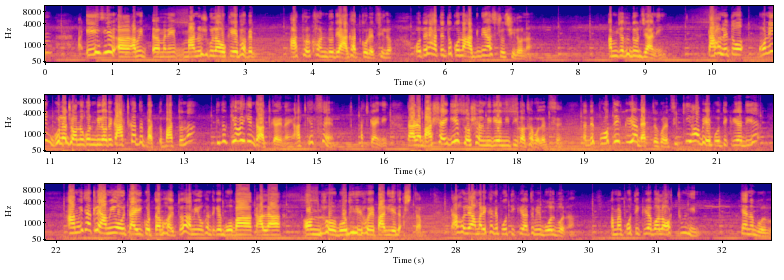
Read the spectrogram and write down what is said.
এই যে আমি মানে মানুষগুলো ওকে এভাবে পাথর খণ্ড দিয়ে আঘাত করেছিল। ওদের হাতে তো কোনো আগ্নেয়াস্ত্র ছিল না। আমি যতদূর জানি, তাহলে তো অনেকগুলো জনগণ মিলে ওদেরকে আটকাতে পারতো পারতো না? কিন্তু কেউই কিন্তু আটকায় নাই, আটকেছে? আটকায়নি। তারা বাসায় গিয়ে সোশ্যাল মিডিয়ায় নীতি কথা বলেছে। তাদের প্রতিক্রিয়া ব্যক্ত করেছে। কি হবে এই প্রতিক্রিয়া দিয়ে? আমি থাকলে আমিও ওটাই করতাম হয়তো। আমি ওখান থেকে বোবা, কালা, অন্ধ, বধির হয়ে পালিয়ে আসতাম। তাহলে আমার এখানে প্রতিক্রিয়া তুমি বলব না? আমার প্রতিক্রিয়া বলা অর্থহীন। কেন বলব?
